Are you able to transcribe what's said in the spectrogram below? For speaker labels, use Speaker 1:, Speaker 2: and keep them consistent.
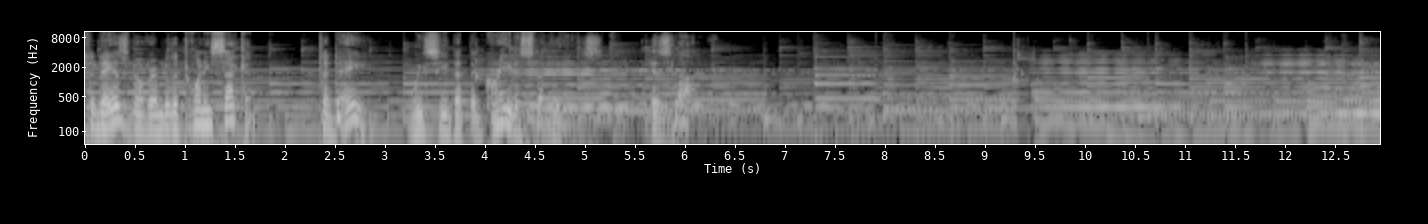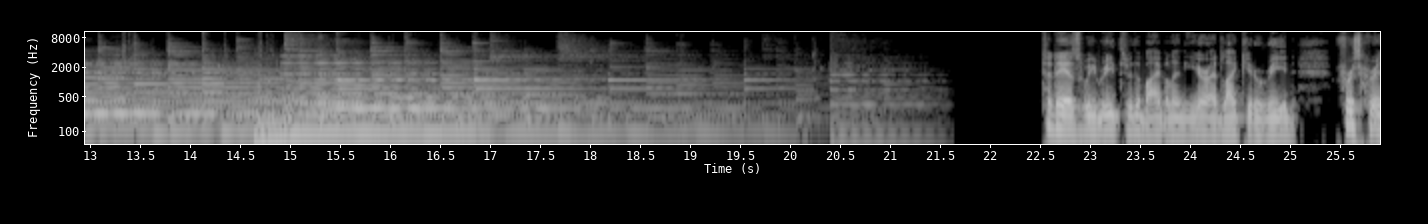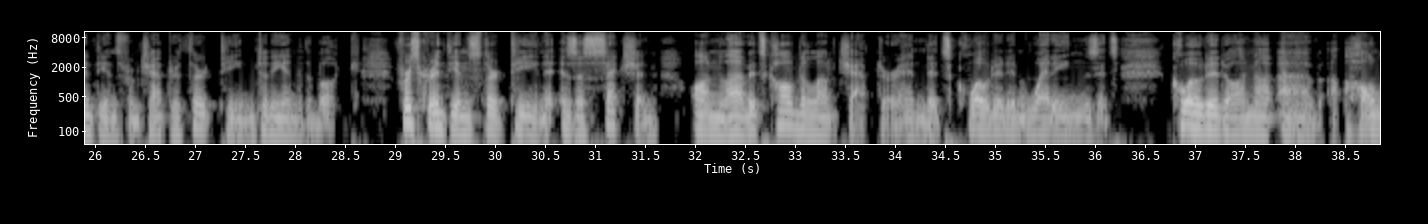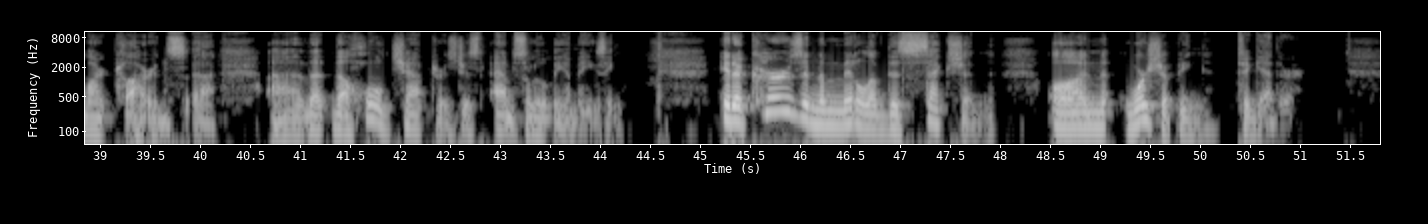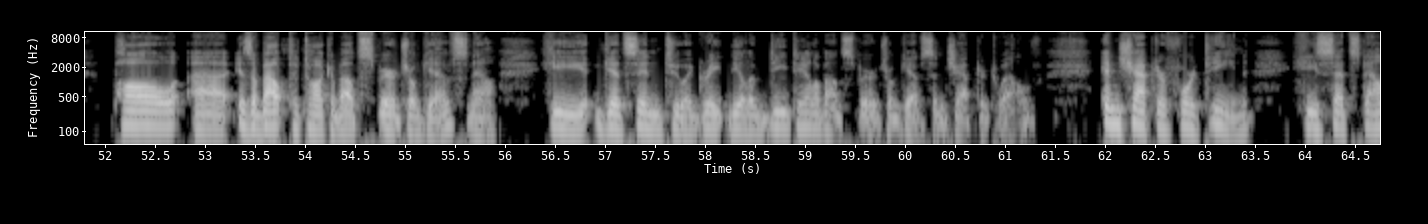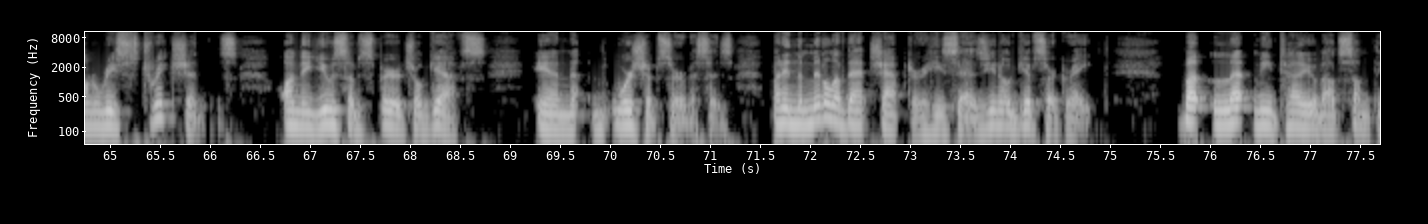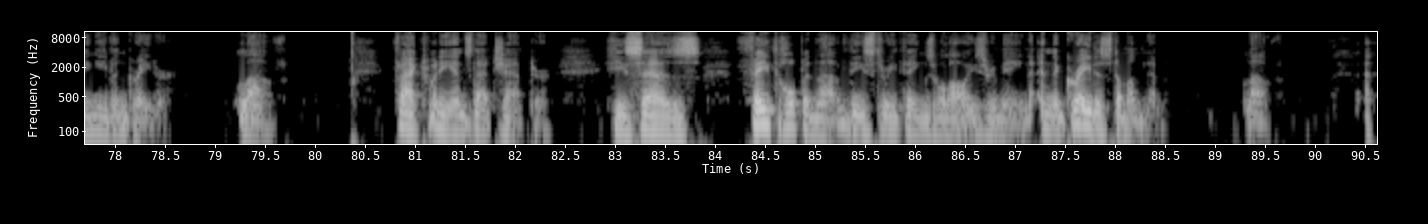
Speaker 1: Today is November the 22nd. Today, we see that the greatest of these is love. Today, as we read through the Bible in a year, I'd like you to read 1 Corinthians from chapter 13 to the end of the book. 1 Corinthians 13 is a section on love. It's called the love chapter, and it's quoted in weddings, it's quoted on uh, uh, Hallmark cards. Uh, uh the, the whole chapter is just absolutely amazing. It occurs in the middle of this section on worshiping together. Paul uh, is about to talk about spiritual gifts. Now, he gets into a great deal of detail about spiritual gifts in chapter 12. In chapter 14, he sets down restrictions on the use of spiritual gifts in worship services. But in the middle of that chapter, he says, You know, gifts are great, but let me tell you about something even greater love fact, when he ends that chapter, he says, Faith, hope, and love, these three things will always remain. And the greatest among them, love.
